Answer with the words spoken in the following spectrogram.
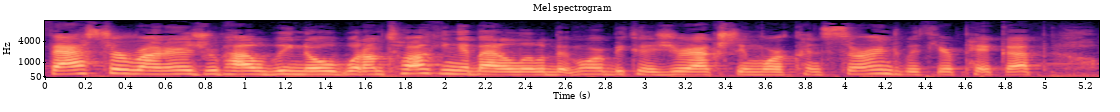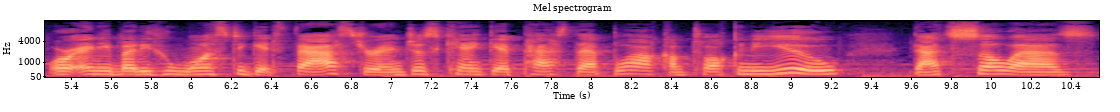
Faster runners, you probably know what I'm talking about a little bit more because you're actually more concerned with your pickup or anybody who wants to get faster and just can't get past that block. I'm talking to you. That's psoas.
